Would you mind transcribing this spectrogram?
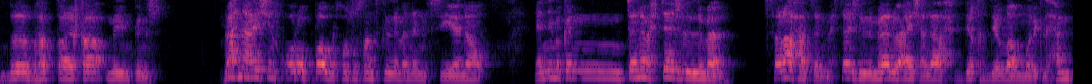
بهاد الطريقة ما يمكنش. إحنا عايشين في أوروبا وبالخصوص غنتكلم على نفسي أنا يعني ما كان أنا محتاج للمال. صراحة محتاج للمال وعايش على حدي قدي اللهم لك الحمد.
